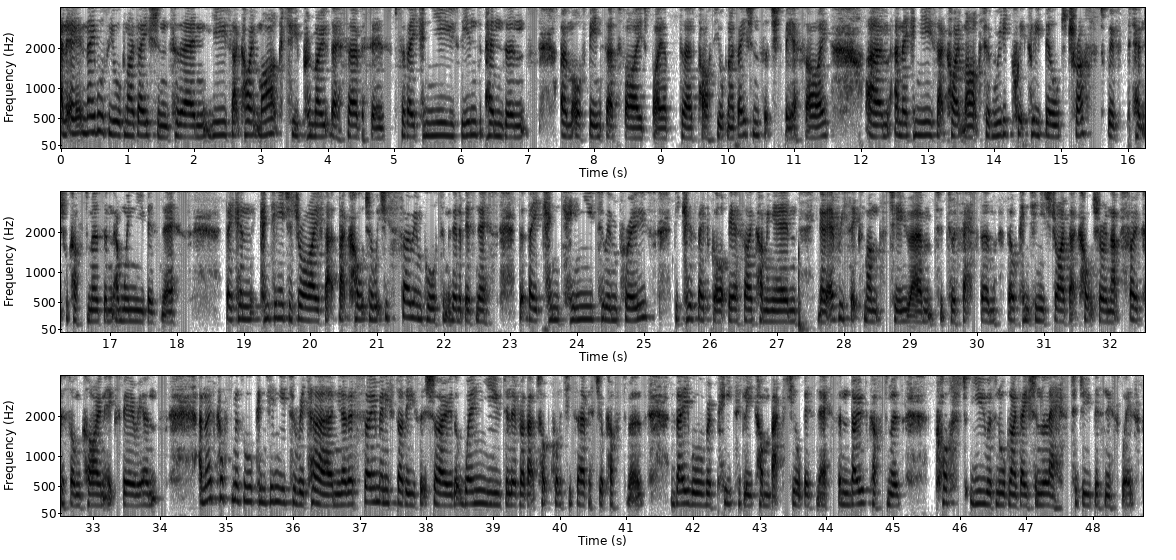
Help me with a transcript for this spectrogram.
And it enables the organisation to then use that kite mark to promote their services. So they can use the independence um, of being certified by a third party organisation such as BSI. Um, and they can use that kite mark to really quickly build trust with potential customers and, and win new business they can continue to drive that that culture, which is so important within a business that they continue to improve because they've got BSI coming in, you know, every six months to um, to, to assess them. They'll continue to drive that culture and that focus on client experience, and those customers will continue to return. You know, there's so many studies that show that when you deliver that top quality service to your customers, they will repeatedly come back to your business, and those customers cost you as an organisation less to do business with.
